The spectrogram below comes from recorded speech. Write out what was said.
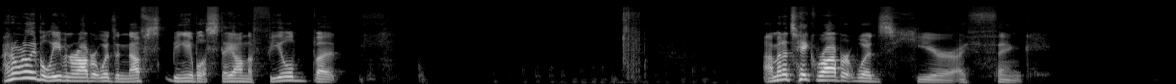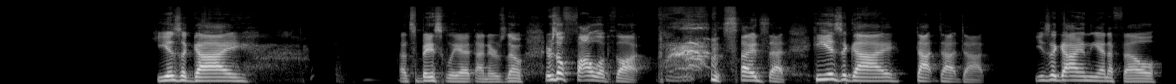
I don't really believe in Robert Woods enough being able to stay on the field, but I'm going to take Robert Woods here, I think. He is a guy that's basically it. And there's no there's no follow-up thought besides that. He is a guy dot dot dot. He's a guy in the NFL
